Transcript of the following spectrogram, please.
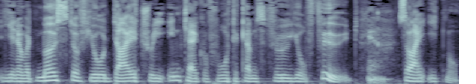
you know, what most of your dietary intake of water comes through your food. Yeah. So I eat more.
